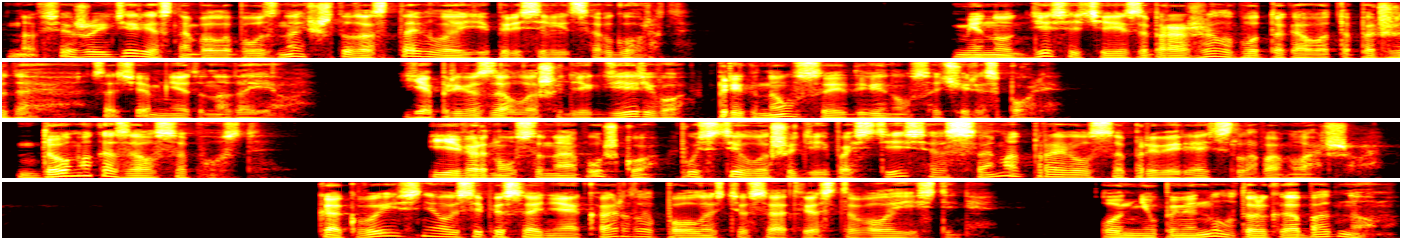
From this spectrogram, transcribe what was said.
но все же интересно было бы узнать, что заставило ее переселиться в город. Минут десять я изображал, будто кого-то поджидаю, затем мне это надоело. Я привязал лошадей к дереву, пригнулся и двинулся через поле. Дом оказался пуст. Я вернулся на опушку, пустил лошадей пастись, а сам отправился проверять слова младшего. Как выяснилось, описание Карла полностью соответствовало истине. Он не упомянул только об одном,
